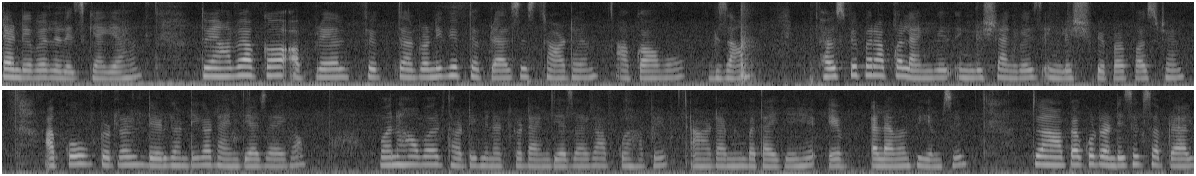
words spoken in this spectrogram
टाइम टेबल रिलीज़ किया गया है। तो यहाँ पे आपका April fifth twenty fifth April से स्टार्ट है आपका वो एग्ज़ाम फ़र्स्ट पेपर आपका language English language English paper first है। आपको टोटल डेढ़ घंटे का टाइम दिया जाएगा। वन हावर थर्टी मिनट का टाइम दिया जाएगा आपको यहाँ पे। टाइमिंग बताई गई है एलेवन पी से। तो यहाँ पे आपको ट्वेंटी सिक्स अप्रैल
